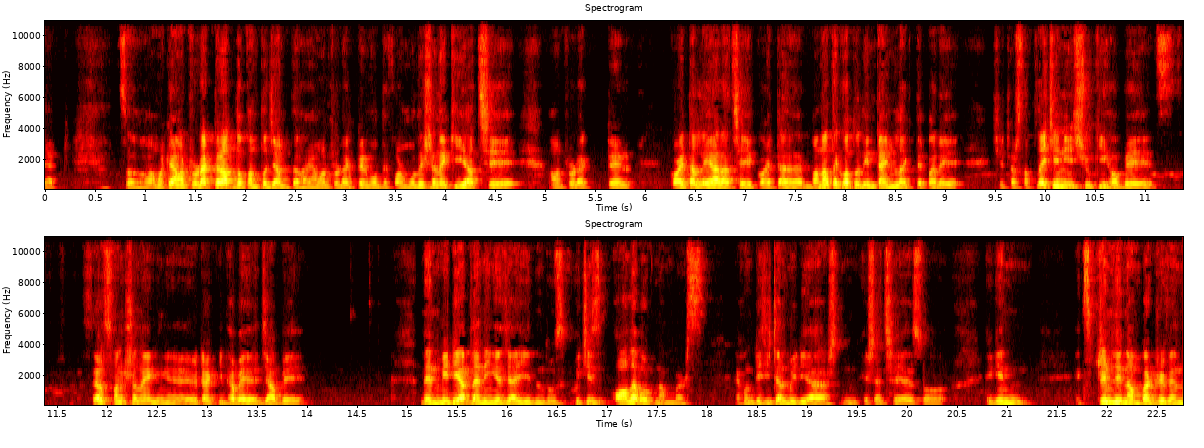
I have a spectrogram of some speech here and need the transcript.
দ্যাট সো আমাকে আমার প্রোডাক্টের আদ্যপান্ত জানতে হয়। আমার প্রোডাক্টের মধ্যে ফর্মুলেশনে কি আছে? আমার প্রোডাক্টের কয়টা লেয়ার আছে? কয়টা, বানাতে কতদিন টাইম লাগতে পারে? সেটার সাপ্লাই চেইন ইস্যু কি হবে? সেলস ফাংশনে এটা কীভাবে যাবে? দেন মিডিয়া প্ল্যানিং এ যাই which is all about numbers এখন ডিজিটাল মিডিয়া এসেছে so again extremely number driven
